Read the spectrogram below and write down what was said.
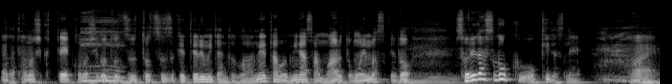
なんか楽しくてこの仕事をずっと続けてるみたいなところはね多分皆さんもあると思いますけどそれがすごく大きいですね。はい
